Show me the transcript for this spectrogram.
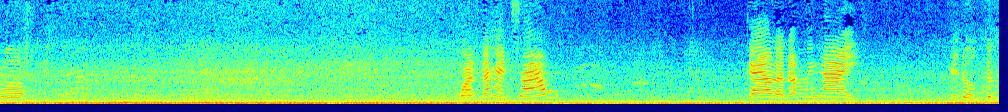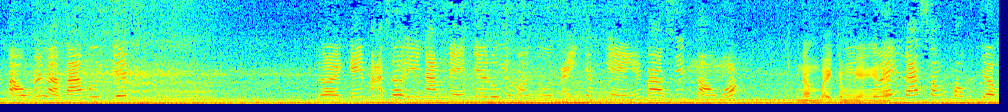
thơm. Hoành nó 26. Cao là 52. Cái đường kính bầu nó là 39. Rồi cây mã số Y5 này em giao lưu với mọi người 700 ngàn em bao ship toàn quốc. năm 700 ngàn Quế lá sống bông chùm.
